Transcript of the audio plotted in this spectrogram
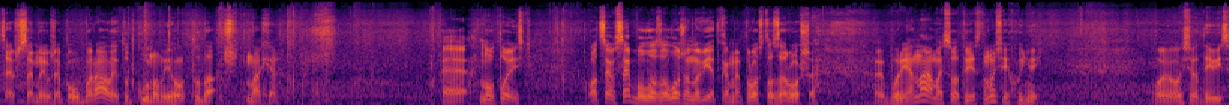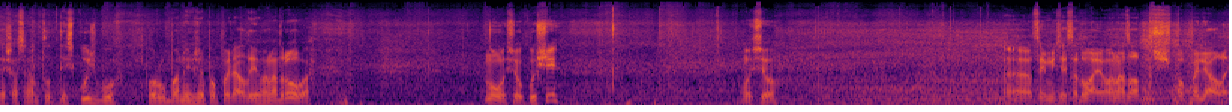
Це ж все ми вже повбирали, тут куном його туди нахер. Е, ну, то есть, оце все було заложено ветками, просто зароше. Бур'янами, соответственно, ну хуйньою. Ой, ось, от, дивіться, зараз вам тут десь куч був порубаний, вже попиляли його на дрова. Ну, ось о, кущі. Ось. о. Е, Це місяця два його назад попиляли.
